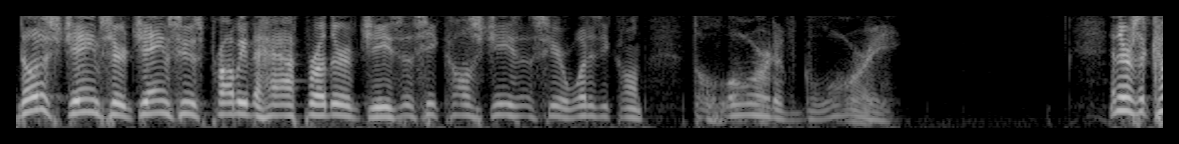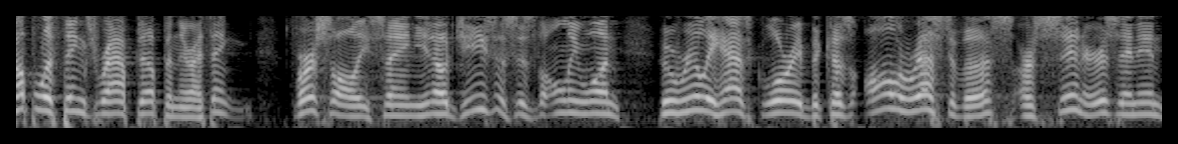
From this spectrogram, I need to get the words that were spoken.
Notice James here. James, who's probably the half brother of Jesus, he calls Jesus here, what does he call him? The Lord of glory. And there's a couple of things wrapped up in there. I think, first of all, he's saying, you know, Jesus is the only one who really has glory because all the rest of us are sinners. And in,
